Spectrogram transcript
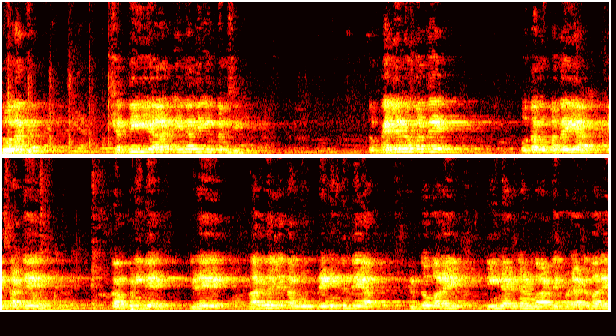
2 ਲੱਖ 36000 ਇਹਨਾਂ ਦੀ ਇਨਕਮ ਸੀ। ਤੋਂ ਪਹਿਲੇ ਨੰਬਰ ਤੇ ਉਹ ਤੁਹਾਨੂੰ ਪਤਾ ਹੀ ਆ ਕਿ ਸਾਡੇ ਕੰਪਨੀ ਦੇ ਜਿਹੜੇ ਹਰ ਵੇਲੇ ਤੁਹਾਨੂੰ ਟ੍ਰੇਨਿੰਗ ਦਿੰਦੇ ਆ ਕ੍ਰਿਪਟੋ ਬਾਰੇ ਡੀਨ ਐਂਡ ਮਾਰਟ ਦੇ ਪ੍ਰੋਡਕਟ ਬਾਰੇ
